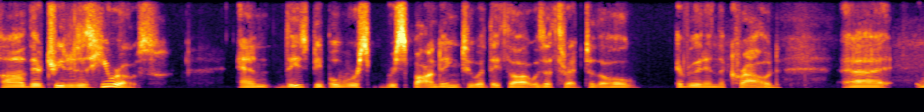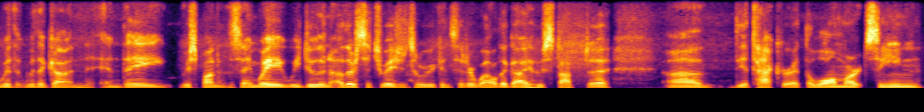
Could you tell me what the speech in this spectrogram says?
uh, they're treated as heroes, and these people were responding to what they thought was a threat to the whole everyone in the crowd uh, with with a gun, and they responded the same way we do in other situations where we consider, well, the guy who stopped uh, uh, the attacker at the Walmart scene,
